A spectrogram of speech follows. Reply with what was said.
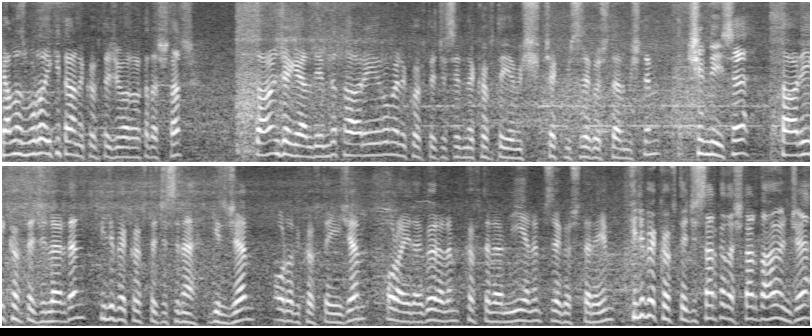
Yalnız burada iki tane köfteci var arkadaşlar. Daha önce geldiğimde tarihi Rumeli köftecisinde köfte yemiş, çekmiş size göstermiştim. Şimdi ise tarihi köftecilerden Filibe köftecisine gireceğim. Orada bir köfte yiyeceğim. Orayı da görelim, köftelerini yiyelim, size göstereyim. Filibe köftecisi arkadaşlar daha önce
